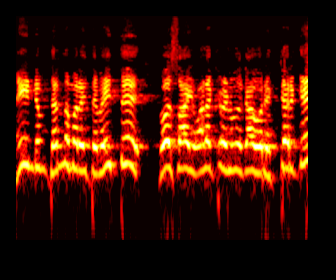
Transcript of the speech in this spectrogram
மீண்டும் தென்னை மரத்தை வைத்து விவசாயி வளர்க்க வேண்டுவதற்காக ஒரு ஹெக்டருக்கு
